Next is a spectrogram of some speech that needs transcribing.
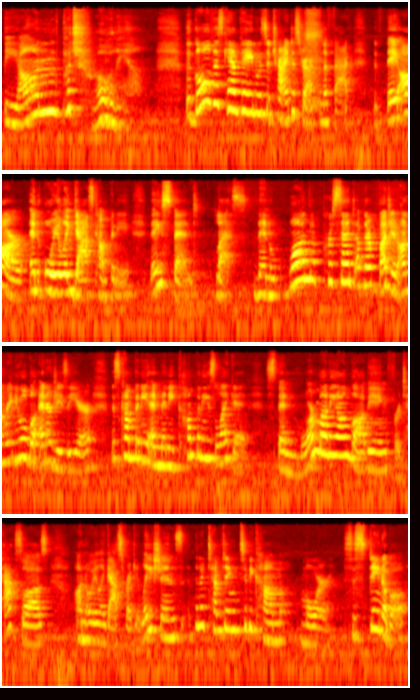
Beyond Petroleum. The goal of this campaign was to try and distract from the fact that they are an oil and gas company. They spend less than 1% of their budget on renewable energies a year. This company and many companies like it spend more money on lobbying for tax laws on oil and gas regulations than attempting to become more sustainable.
